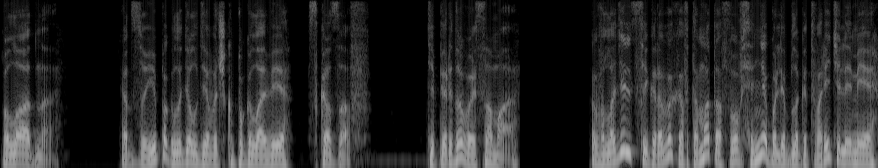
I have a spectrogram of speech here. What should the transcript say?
Ладно. Эдзуи погладил девочку по голове, сказав. теперь давай сама». Владельцы игровых автоматов вовсе не были благотворителями,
